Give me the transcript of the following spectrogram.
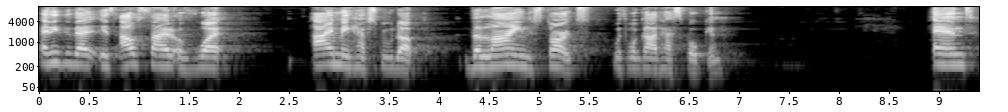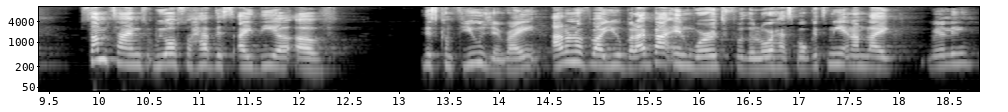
anything that is outside of what I may have screwed up. The line starts with what God has spoken. And sometimes we also have this idea of this confusion, right? I don't know about you, but I've gotten words for the Lord has spoken to me, and I'm like, really?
